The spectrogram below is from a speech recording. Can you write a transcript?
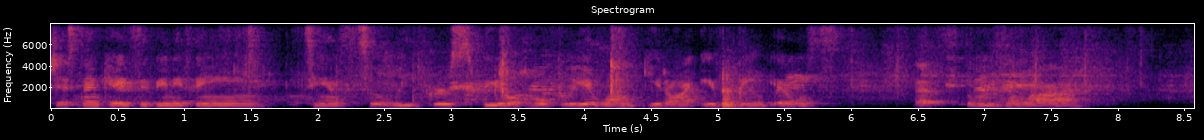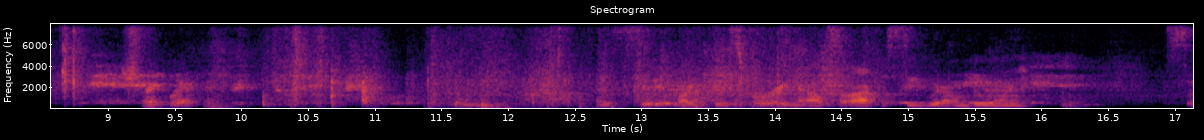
just in case if anything tends to leak or spill, hopefully it won't get on everything else. That's the reason why shrink wrapping. Let's sit it like this for right now so I can see what I'm doing. So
